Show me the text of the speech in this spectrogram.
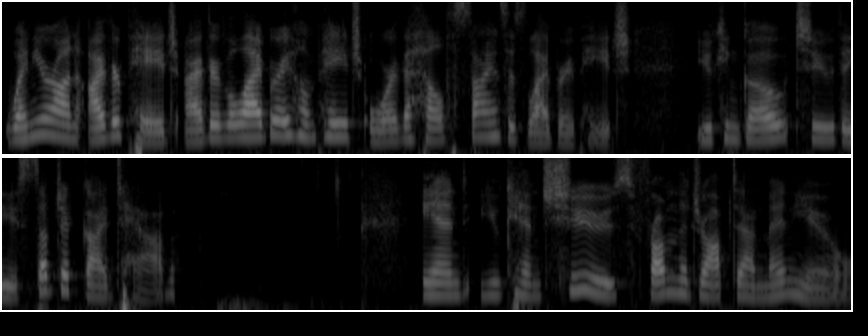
When you're on either page, either the library homepage or the Health Sciences Library page, you can go to the Subject Guide tab and you can choose from the drop-down menu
